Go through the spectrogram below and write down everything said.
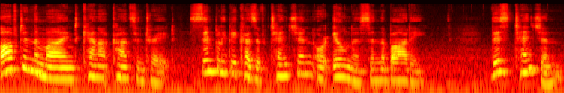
Often the mind cannot concentrate simply because of tension or illness in the body. This tension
